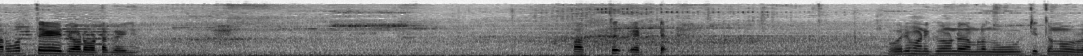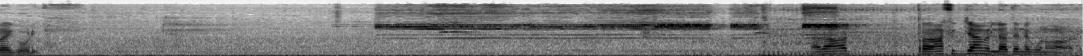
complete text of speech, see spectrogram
അറുപത്തേഴ് രൂപയുടെ ഓട്ടം കഴിഞ്ഞു. പത്ത് എട്ട്. ഒരു മണിക്കൂർ കൊണ്ട് നമ്മൾ നൂറ്റി തൊണ്ണൂറ് രൂപയ്ക്ക് ഓടി. അതാ ട്രാഫിക് ജാം ഇല്ലാത്തതിന്റെ ഗുണമാണത്.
